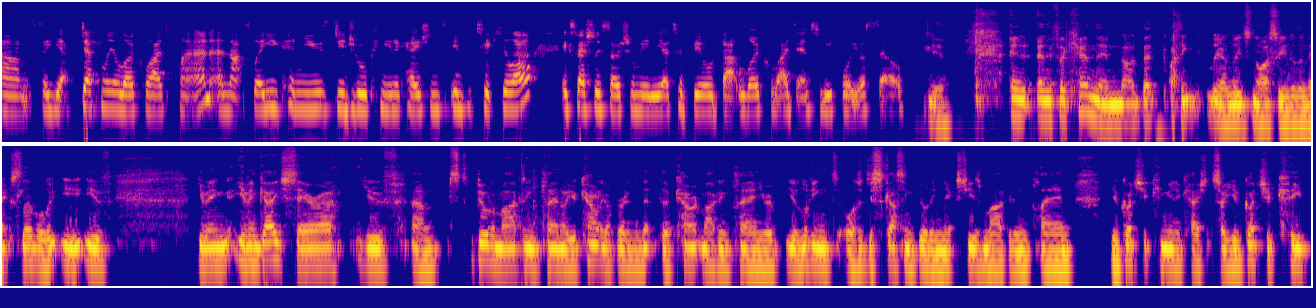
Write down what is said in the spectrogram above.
um, so yes, definitely a localized plan, and that's where you can use digital communications in particular, especially social media, to build that local identity for yourself. Yeah, and and if I can, then uh, that I think you know, leads nicely into the next level. You've you've, you've engaged Sarah, you've um, built a marketing plan, or you're currently operating the, the current marketing plan. You're, you're looking to, or discussing building next year's marketing plan. You've got your communication, so you've got your key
